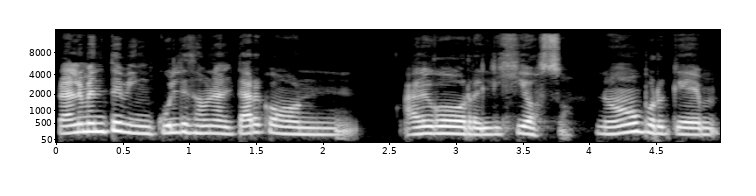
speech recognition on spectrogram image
probablemente vincules a un altar con algo religioso, ¿no? Porque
